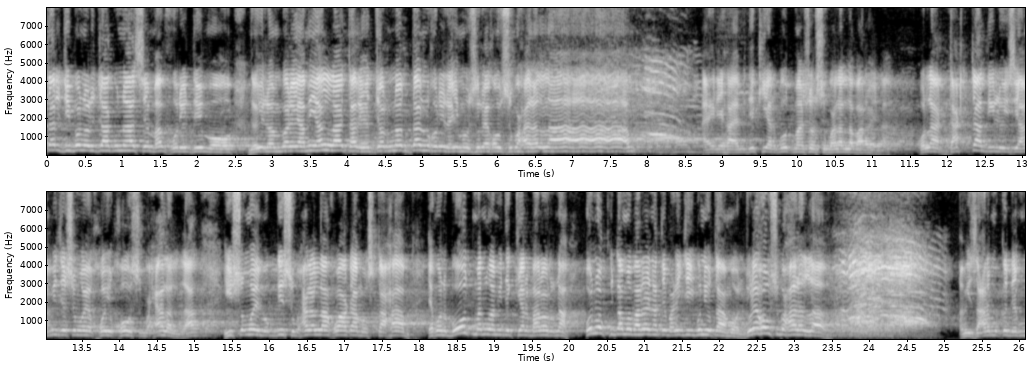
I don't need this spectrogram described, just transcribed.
তার জীবনের যা গুণা আছে মাফ করে দিব। দুই নম্বরে আমি আল্লাহ তার জন্য দান করিলে মসুরে কৌ সুবাহ আল্লাহ আই রে হ্যাঁ আমি দেখি আর বহুত মানুষের সুবাহ আল্লাহ বার হয় না। ওলা ডাক্তার দি লইছে, আমি যে সময় কই খো সুবহান আল্লাহ এই সময় মুগ্ধি সুবহান আল্লাহ খোয়াটা মোস্তাহাব। এখন বহুত মানুষ আমি দেখি আর বারর না, কোনো কুদামো বার হয় নাতে বাড়ি যাইবনি ওটা আমল জোরে খো সুবহান আল্লাহ আমি যার মুখে দেখব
